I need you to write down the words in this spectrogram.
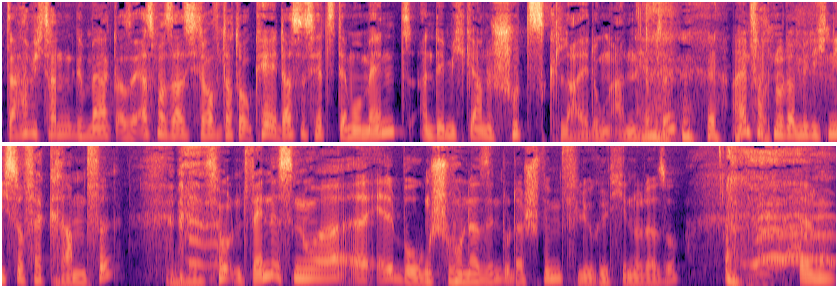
da habe ich dran gemerkt, also erstmal saß ich drauf und dachte, okay, das ist jetzt der Moment, an dem ich gerne Schutzkleidung anhätte. Einfach nur, damit ich nicht so verkrampfe. So, und wenn es nur äh, Ellbogenschoner sind oder Schwimmflügelchen oder so. ähm,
